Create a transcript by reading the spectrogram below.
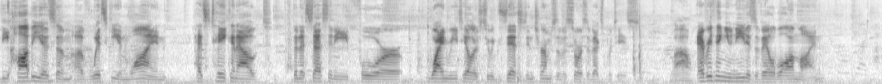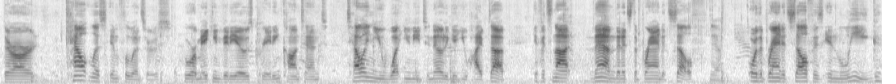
the hobbyism of whiskey and wine has taken out the necessity for wine retailers to exist in terms of a source of expertise. Wow. Everything you need is available online. There are countless influencers who are making videos, creating content, telling you what you need to know to get you hyped up. If it's not them, then it's the brand itself Yeah. or the brand itself is in league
